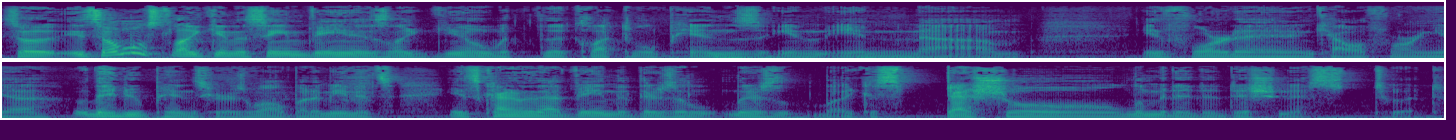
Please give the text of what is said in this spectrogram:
So it's almost like in the same vein as like you know with the collectible pins in in um, in Florida and in California. They do pins here as well, but I mean it's it's kind of in that vein that there's a there's like a special limited editionness to it.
